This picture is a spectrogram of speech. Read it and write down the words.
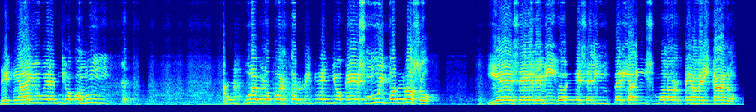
de que hay un enemigo común al pueblo puertorriqueño que es muy poderoso y ese enemigo es el imperialismo norteamericano.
